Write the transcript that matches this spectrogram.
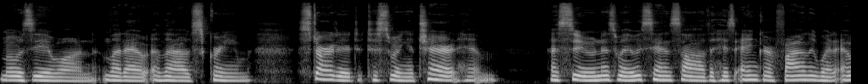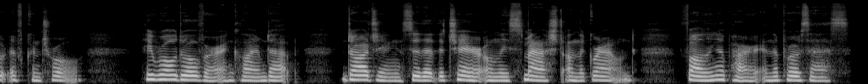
Mo Ziyuan let out a loud scream, started to swing a chair at him. As soon as Wei Wuxian saw that his anger finally went out of control, he rolled over and climbed up, dodging so that the chair only smashed on the ground, falling apart in the process.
